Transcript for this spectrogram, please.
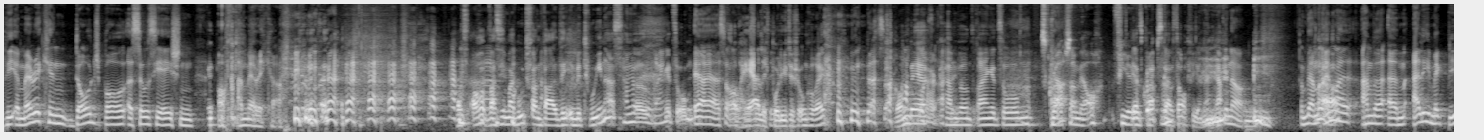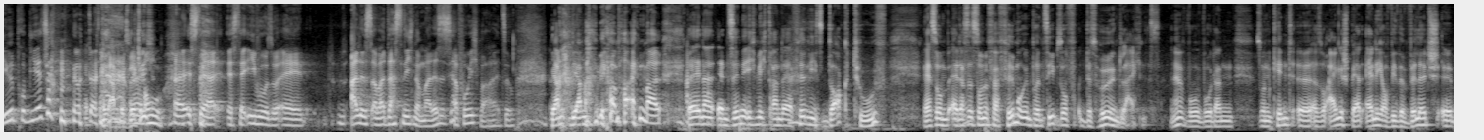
The American Dodgeball Association of America. was, auch, was ich mal gut fand, war The In-Betweeners, haben wir reingezogen. ja, ja, das war Auch herrlich politisch unkorrekt. Das war Stromberg haben wir uns reingezogen. Scrubs haben wir auch viel Ja, geguckt, Scrubs ne? gab es auch viel, ne? Ja. Genau. Und wir haben Ja. einmal haben wir ähm, Ali McBeal probiert. Und dann, Ja, das wirklich? Oh, äh, ist, der, ist der Ivo so, ey, alles, aber das nicht nochmal. Das ist ja furchtbar. Also. Wir haben, wir, haben, wir haben einmal, da erinnere- entsinne ich mich dran, der Film hieß Dogtooth. Der ist so, äh, das ist so eine Verfilmung im Prinzip so des Höhlengleichnisses, ne? wo, wo dann so ein Kind äh, so eingesperrt, ähnlich auch wie The Village, äh,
